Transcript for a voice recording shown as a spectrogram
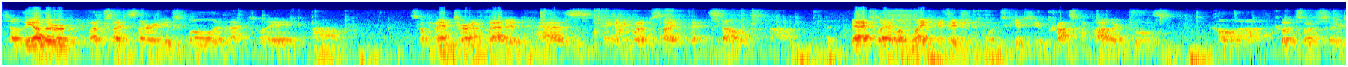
So the other websites that are useful is actually um, So Mentor Embedded has a website that sells, um, they actually have a light edition, which gives you cross-compiler tools called uh, CodeSourcery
